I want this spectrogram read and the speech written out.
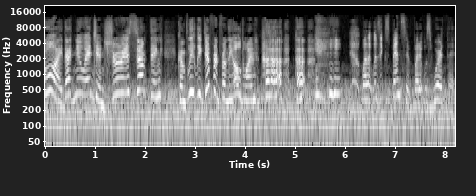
Boy, that new engine sure is something. Completely different from the old one. well, it was expensive, but it was worth it.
